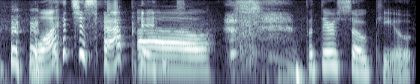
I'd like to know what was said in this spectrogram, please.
what just happened? Oh, but they're so cute.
